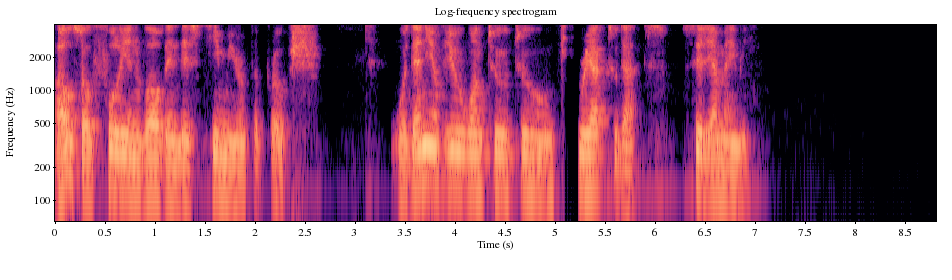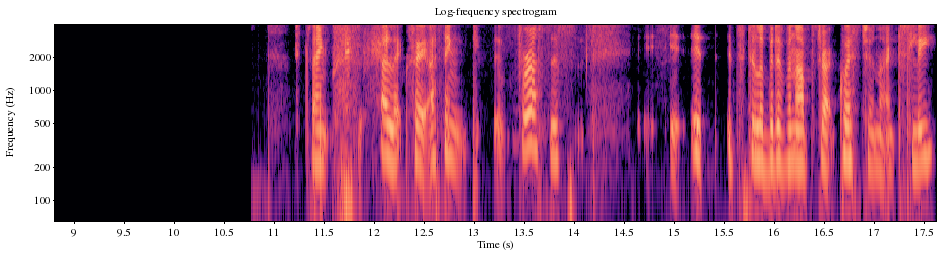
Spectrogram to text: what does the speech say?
are also fully involved in this Team Europe approach. Would any of you want to, to react to that? Celia, maybe. Thanks, Alexei. I think for us, this it, it, it's still a bit of an abstract question, actually.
